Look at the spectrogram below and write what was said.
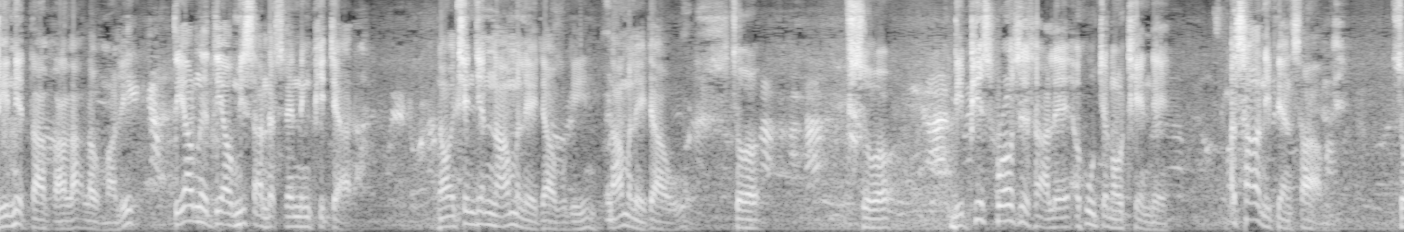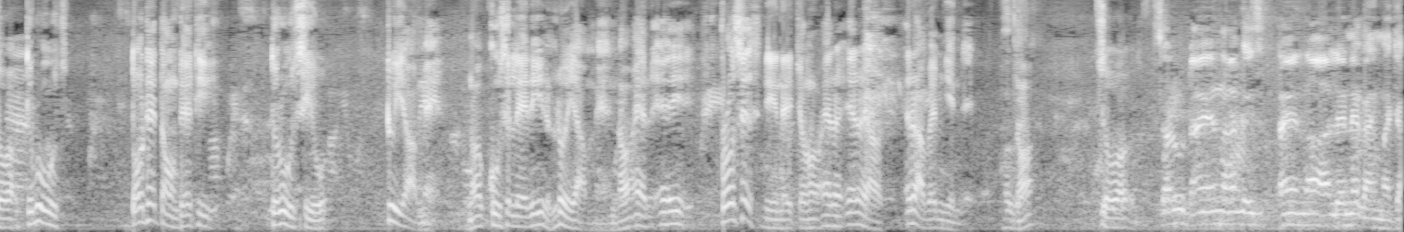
လေးနှစ်တာကာလလောက်မှာလေတယောက်နဲ့တယောက် misunderstanding ဖြစ်ကြတာ နော်အချင်းချင်းနားမလဲကြဘူးလေနားမလဲကြဘူးဆိုတော့ဆိုတော့ဒီ peace process ဟာလည်းအခုကျွန်တော်ထင်တယ်အစအနေပြန်စရမယ်ဆိုတော့သူတို့တောထက်တောင်တဲ့အထိသူတို့စီကိုတွေ့ရမယ်နော်ကိုယ်စလဲတွေလွတ်ရမယ်နော်အဲ process နေနဲ့ကျွန်တော်အဲ့အဲ့အဲ့ဒါပဲမြင်တယ်နော် ဆိုတော့ဆရာတို့တိုင်းရင်းသားကိစ္စတိုင်းရင်းသားလက်နက်ကိုင်မှာကြ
